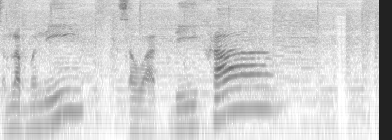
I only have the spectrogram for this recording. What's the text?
สำหรับวันนี้ สวัสดีครับ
